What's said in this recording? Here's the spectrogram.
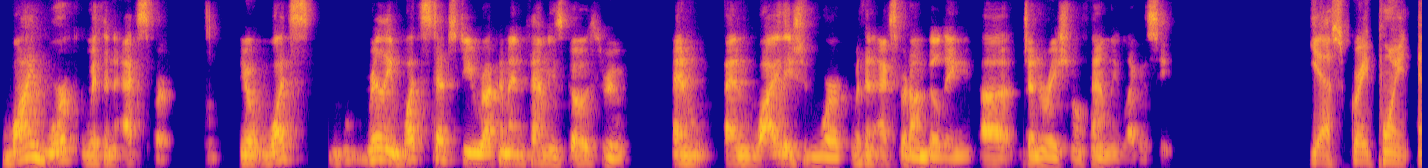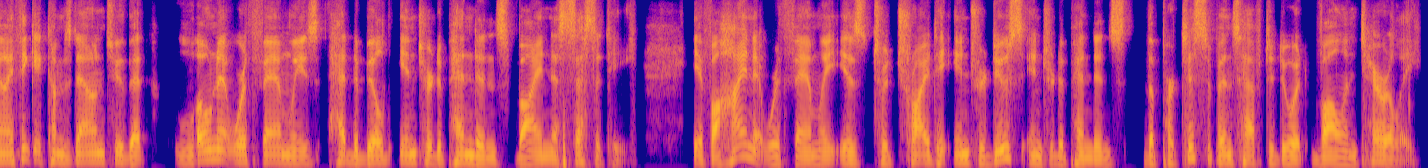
why work with an expert? You know, what's really what steps do you recommend families go through and and why they should work with an expert on building a generational family legacy? Yes, great point. And I think it comes down to that low net worth families had to build interdependence by necessity if a high net worth family is to try to introduce interdependence, the participants have to do it voluntarily.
